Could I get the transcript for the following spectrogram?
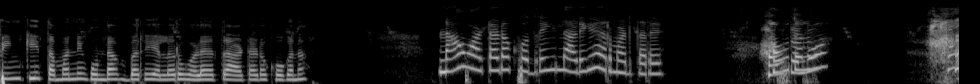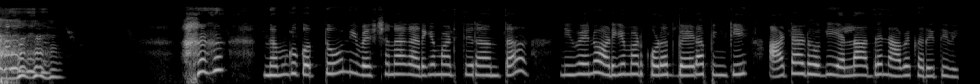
ಪಿಂಕಿ ತಮ್ಮನ್ನಿ ಗುಂಡ ಬರ್ರಿ ಎಲ್ಲರೂ ಹೊಳೆ ಹತ್ರ ಆಟ ಆಡೋಕೆ ಹೋಗೋಣ ನಮಗೂ ಗೊತ್ತು ನೀವು ಎಷ್ಟು ಚೆನ್ನಾಗಿ ಅಡಿಗೆ ಮಾಡ್ತೀರಾ ಅಂತ. ನೀವೇನು ಅಡಿಗೆ ಮಾಡ್ಕೊಡೋದು ಬೇಡ ಪಿಂಕಿ. ಆಟ ಆಡೋಗಿ ಹೋಗಿ ಎಲ್ಲ ಆದ್ರೆ ನಾವೇ ಕರಿತೀವಿ.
